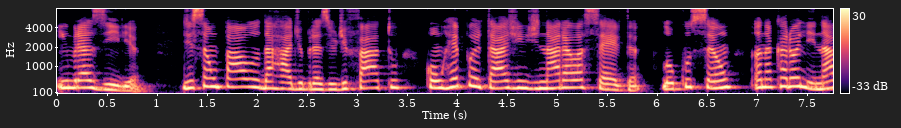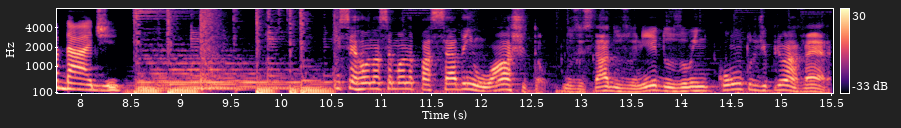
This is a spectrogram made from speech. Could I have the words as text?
em Brasília. De São Paulo, da Rádio Brasil de Fato, com reportagem de Nara Lacerda. Locução: Ana Carolina Haddad. Encerrou na semana passada em Washington, nos Estados Unidos, o Encontro de Primavera,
